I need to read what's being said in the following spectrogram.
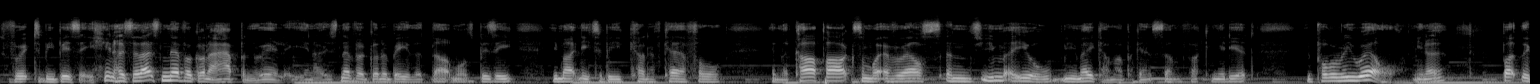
for it to be busy, you know, so that's never going to happen really, you know, it's never going to be that Dartmoor's busy. You might need to be kind of careful in the car parks and whatever else, and you may, or you may come up against some fucking idiot. You probably will, you know, but the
